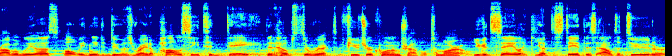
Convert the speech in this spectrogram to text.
probably us. All we'd need to do is write a policy today that helps direct future quantum travel tomorrow. You could say, like, you have to stay at this altitude or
